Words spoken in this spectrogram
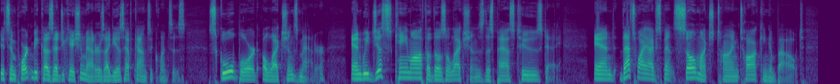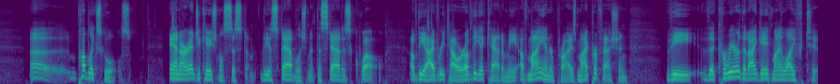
It's important because education matters, ideas have consequences. School board elections matter. And we just came off of those elections this past Tuesday. And that's why I've spent so much time talking about uh, public schools and our educational system, the establishment, the status quo of the ivory tower, of the academy, of my enterprise, my profession, the, the career that I gave my life to.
